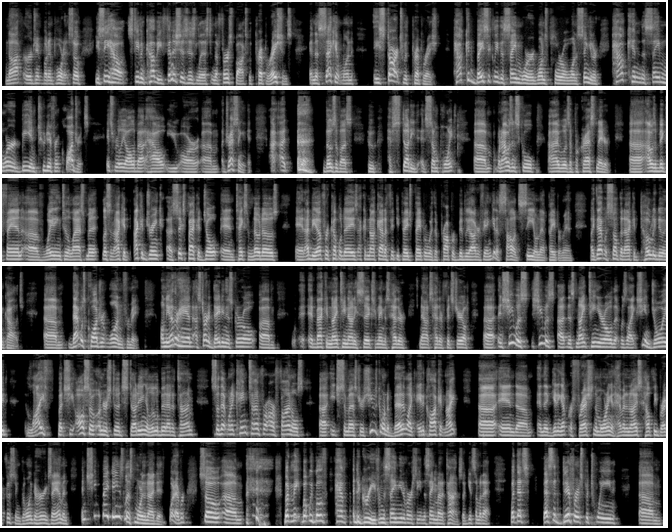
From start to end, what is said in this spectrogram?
Not urgent, but important. So you see how Stephen Covey finishes his list in the first box with preparations. And the second one, he starts with preparation. How can basically the same word, one's plural, one's singular, how can the same word be in two different quadrants? It's really all about how you are um, addressing it. I, I those of us who have studied at some point, um, when I was in school, I was a procrastinator. Uh, I was a big fan of waiting to the last minute. Listen, I could I could drink a six pack of Jolt and take some NoDoz, and I'd be up for a couple days. I could knock out a fifty page paper with a proper bibliography and get a solid C on that paper, man. Like that was something I could totally do in college. Um, that was quadrant one for me. On the other hand, I started dating this girl um, back in 1996. Her name is Heather. Now it's Heather Fitzgerald, uh, and she was she was uh, this 19 year old that was like she enjoyed life, but she also understood studying a little bit at a time. So that when it came time for our finals uh, each semester, she was going to bed at like eight o'clock at night. Uh, and um, and then getting up refreshed in the morning and having a nice healthy breakfast and going to her exam and and she made dean's list more than I did whatever so um, but me but we both have a degree from the same university in the same amount of time so get some of that but that's that's the difference between um,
